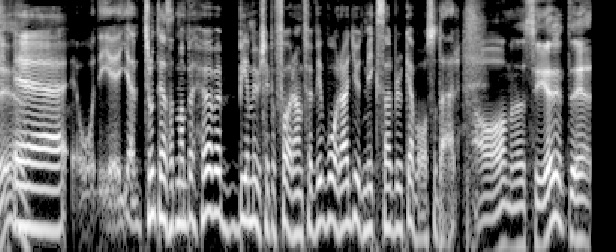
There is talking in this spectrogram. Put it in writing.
det, Eh, och det är, jag tror inte ens att man behöver be om ursäkt på förhand för vi, våra ljudmixar brukar vara sådär. ja, men den ser inte,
